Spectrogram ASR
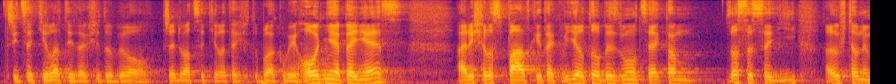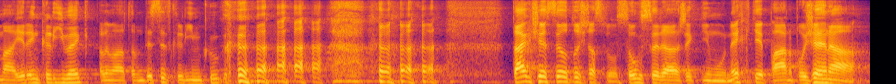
30 lety, takže to bylo před 20 lety, takže to bylo jakoby hodně peněz. A když šel zpátky, tak viděl toho bezdomovce, jak tam zase sedí, ale už tam nemá jeden klímek, ale má tam deset klímků. Takže se otoč na svého souseda a řekni mu, nechtě pán požehná.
